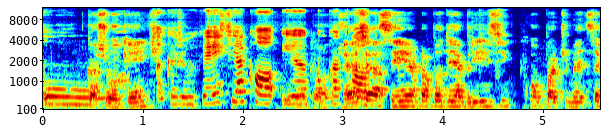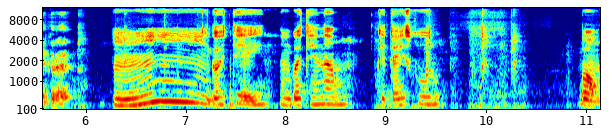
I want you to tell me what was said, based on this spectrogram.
o. Cachorro quente. A cachorro quente e a, co e a Essa é Coca-Cola. a senha pra poder abrir esse compartimento secreto. Hum, gostei. Não gostei não. Porque tá escuro. Bom.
